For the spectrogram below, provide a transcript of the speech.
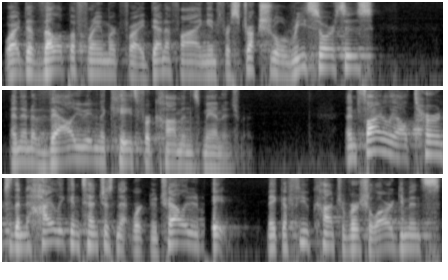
where I develop a framework for identifying infrastructural resources and then evaluating the case for commons management. And finally, I'll turn to the highly contentious network neutrality debate, make a few controversial arguments,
